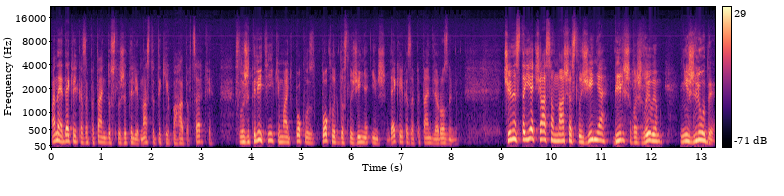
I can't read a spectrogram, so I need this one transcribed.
У мене є декілька запитань до служителів. Нас тут таких багато в церкві. Служителі ті, які мають поклик, до служіння іншим. Декілька запитань для роздумів. Чи не стає часом наше служіння більш важливим, ніж люди,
